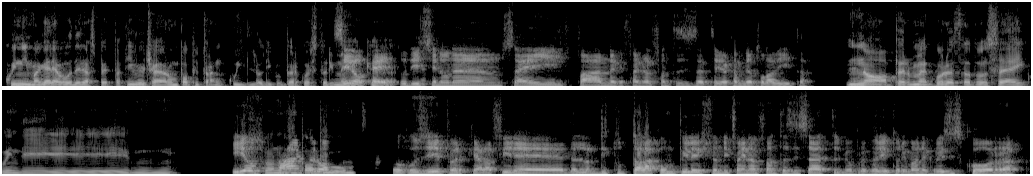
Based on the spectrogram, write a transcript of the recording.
quindi magari avevo delle aspettative, cioè ero un po' più tranquillo di- per questo remake. Sì, ok, tu dici non, è- non sei il fan che Final Fantasy VII gli ha cambiato la vita. No, per me quello è stato il 6, quindi Io sono un po' più... così perché alla fine del- di tutta la compilation di Final Fantasy VII il mio preferito rimane Crazy Score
